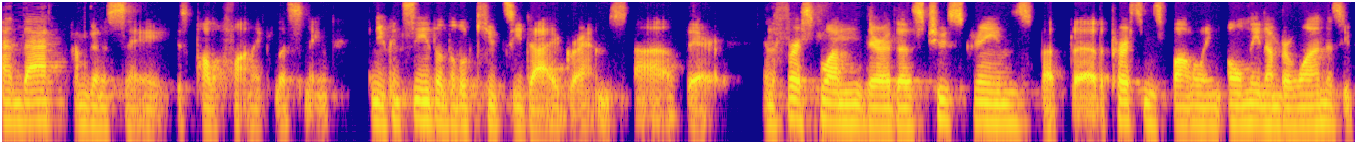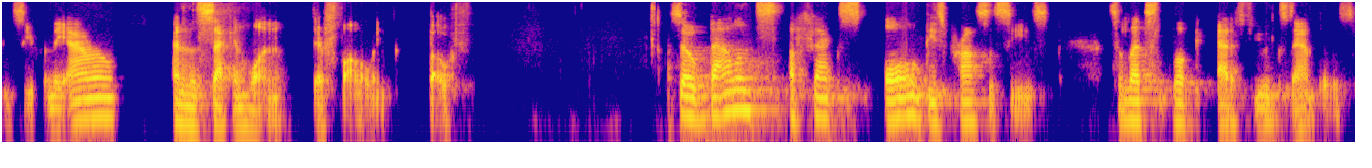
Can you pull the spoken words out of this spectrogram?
And that, I'm going to say, is polyphonic listening. And you can see the little cutesy diagrams uh, there. In the first one, there are those two streams, but the, the person's following only number one, as you can see from the arrow. And in the second one, they're following both. So balance affects all of these processes. So let's look at a few examples.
